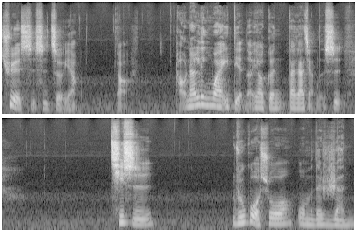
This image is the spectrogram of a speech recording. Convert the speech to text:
确实是这样啊。好，那另外一点呢，要跟大家讲的是，其实如果说我们的人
